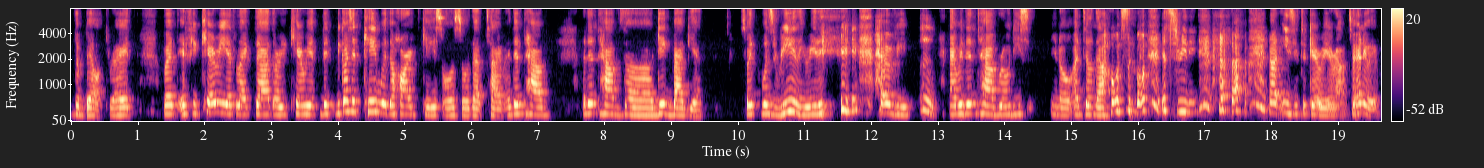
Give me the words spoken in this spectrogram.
the belt right? But if you carry it like that or you carry it because it came with a hard case also that time. I didn't have i didn't have the gig bag yet so it was really, really heavy. and we didn't have roadies, you know, until now. So it's really not easy to carry around. So anyway,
